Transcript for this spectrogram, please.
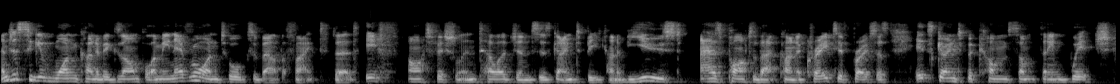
And just to give one kind of example, I mean, everyone talks about the fact that if artificial intelligence is going to be kind of used as part of that kind of creative process, it's going to become something which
